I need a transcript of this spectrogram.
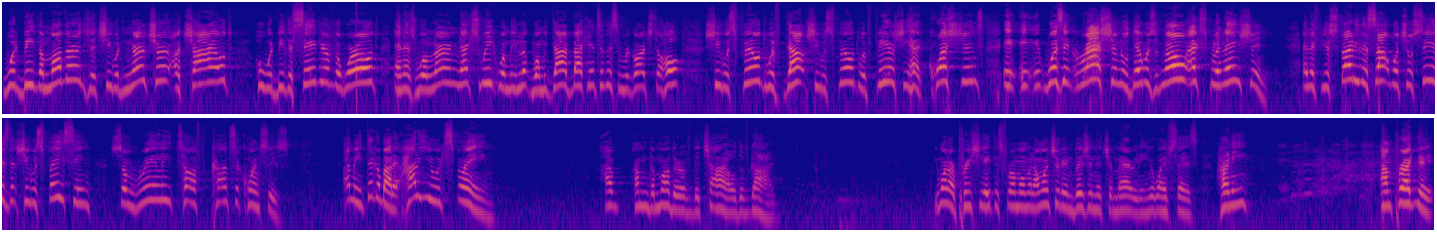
would be the mother, that she would nurture a child who would be the savior of the world. And as we'll learn next week when we look when we dive back into this in regards to hope she was filled with doubt. She was filled with fear. She had questions. It, it, it wasn't rational. There was no explanation. And if you study this out what you'll see is that she was facing some really tough consequences. I mean think about it. How do you explain I'm, I'm the mother of the child of god you want to appreciate this for a moment? I want you to envision that you're married and your wife says, Honey, I'm pregnant.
